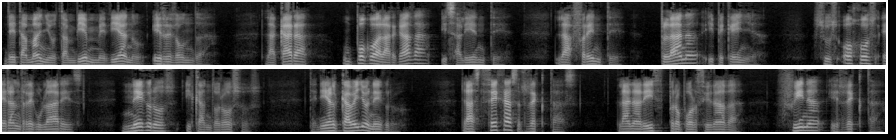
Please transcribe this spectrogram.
de tamaño también mediano y redonda, la cara un poco alargada y saliente, la frente plana y pequeña, sus ojos eran regulares, negros y candorosos, tenía el cabello negro, las cejas rectas, la nariz proporcionada, fina y recta,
